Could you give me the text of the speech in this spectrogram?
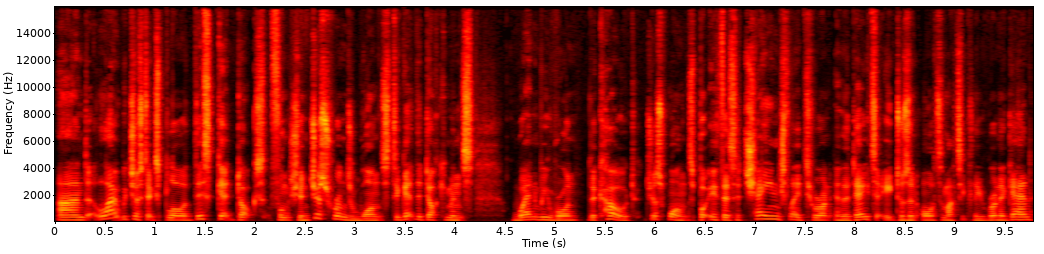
And like we just explored, this get docs function just runs once to get the documents when we run the code, just once. But if there's a change later on in the data, it doesn't automatically run again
